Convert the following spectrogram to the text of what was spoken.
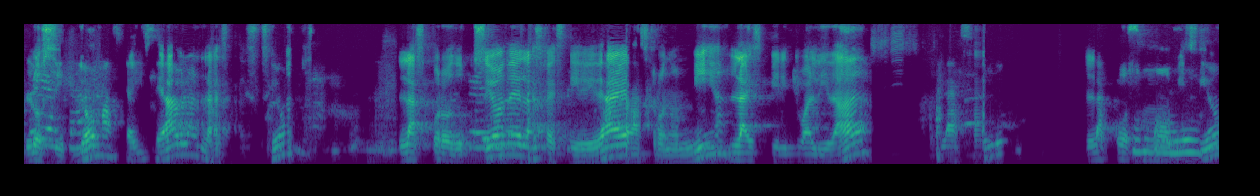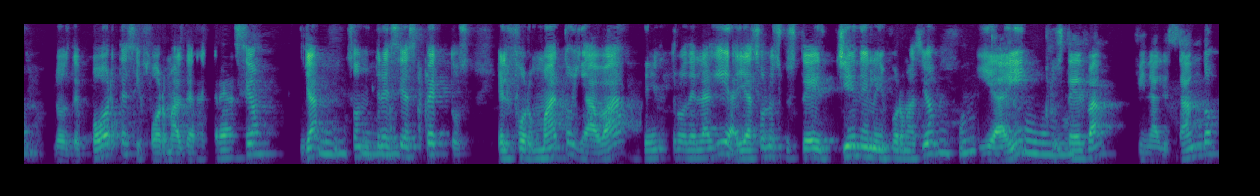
los idiomas que ahí se hablan, las naciones, las producciones, las festividades, la gastronomía, la espiritualidad, la salud, la cosmovisión, los deportes y formas de recreación. ¿Ya? Son 13 aspectos. El formato ya va dentro de la guía. Ya solo es que ustedes llenen la información y ahí ustedes van finalizando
